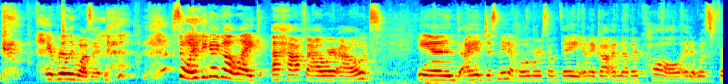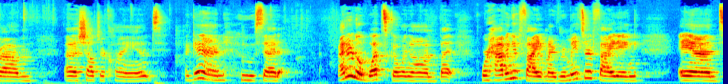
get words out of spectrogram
it really wasn't. so I think I got like a half hour out and I had just made it home or something and I got another call and it was from a shelter client again who said, I don't know what's going on, but we're having a fight. My roommates are fighting and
